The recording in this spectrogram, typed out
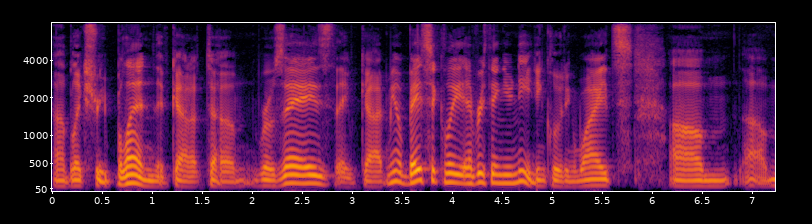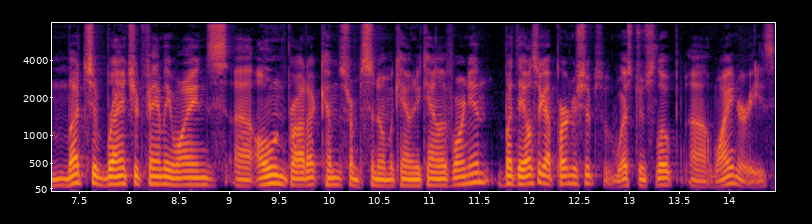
uh, Blake Street Blend. They've got um, rosés. They've got you know basically everything you need, including whites. Um, uh, much of Blanchard Family Wines' uh, own product comes from Sonoma County, California, but they also got partnerships with Western Slope uh, wineries.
